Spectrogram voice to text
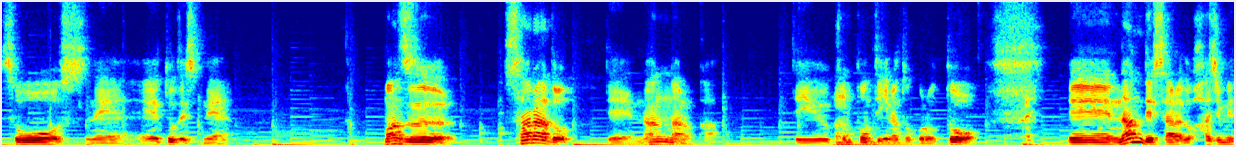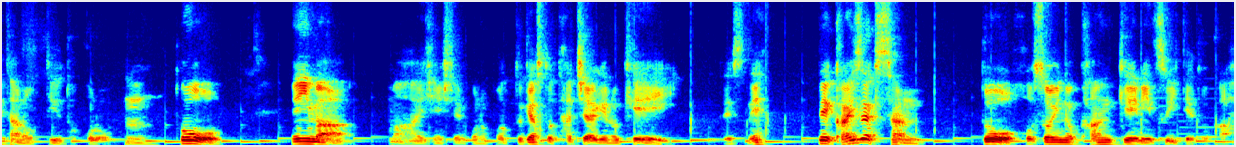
そうですね。えっ、とですね。まず、サラドって何なのかっていう根本的なところと、えーなんでサラド始めたのっていうところうん。今、まあ、配信しているこのポッドキャスト立ち上げの経緯ですね。で、貝崎さんと細井の関係についてとか、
